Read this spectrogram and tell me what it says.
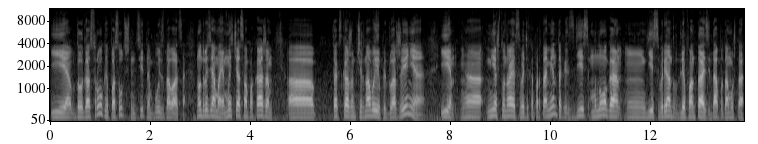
и в долгосрок, и посуточно действительно будет сдаваться. Но, друзья мои, мы сейчас вам покажем, э, так скажем, черновые предложения. И э, мне что нравится в этих апартаментах, здесь много м, есть вариантов для фантазии, да, потому что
